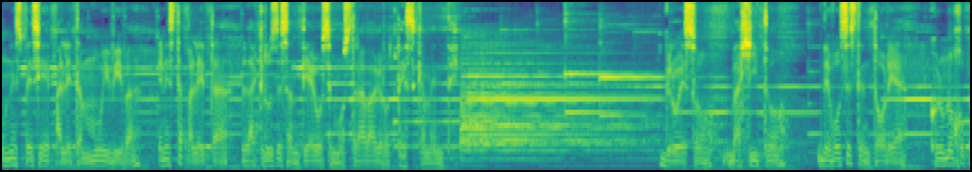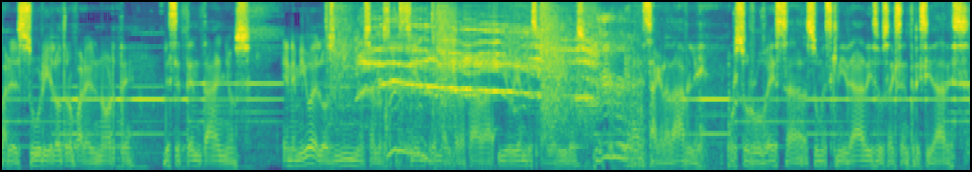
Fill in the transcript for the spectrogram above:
una especie de paleta muy viva, en esta paleta la cruz de Santiago se mostraba grotescamente. grueso, bajito, de voz estentórea, con un ojo para el sur y el otro para el norte, de 70 años, enemigo de los niños a los que siempre maltrataba y huían despavoridos, era desagradable por su rudeza, su mezquinidad y sus excentricidades.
